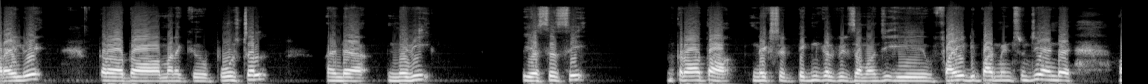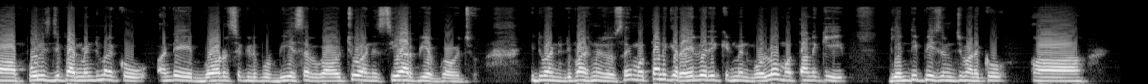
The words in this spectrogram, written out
రైల్వే తర్వాత మనకు పోస్టల్ అండ్ నెవీ ఎస్ఎస్సి తర్వాత నెక్స్ట్ టెక్నికల్ ఫీల్డ్ సంబంధించి ఈ ఫైవ్ డిపార్ట్మెంట్స్ నుంచి అండ్ పోలీస్ డిపార్ట్మెంట్ మనకు అంటే బార్డర్ సెక్యూరిటీ బిఎస్ఎఫ్ కావచ్చు అండ్ సిఆర్పిఎఫ్ కావచ్చు. ఇటువంటి డిపార్ట్మెంట్స్ వస్తాయి. మొత్తానికి రైల్వే రిక్రూట్మెంట్ బోర్డులో మొత్తానికి ఎన్టీపీసీ నుంచి మనకు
